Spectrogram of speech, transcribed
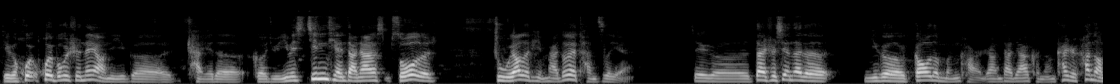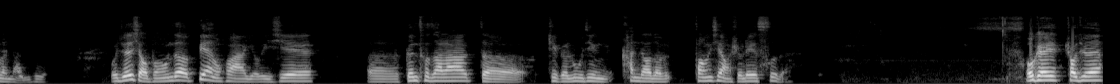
这个会会不会是那样的一个产业的格局？因为今天大家所有的主要的品牌都在谈自研，这个但是现在的一个高的门槛，让大家可能开始看到了难度。我觉得小鹏的变化有一些，呃，跟特斯拉的这个路径看到的方向是类似的。OK，少军，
